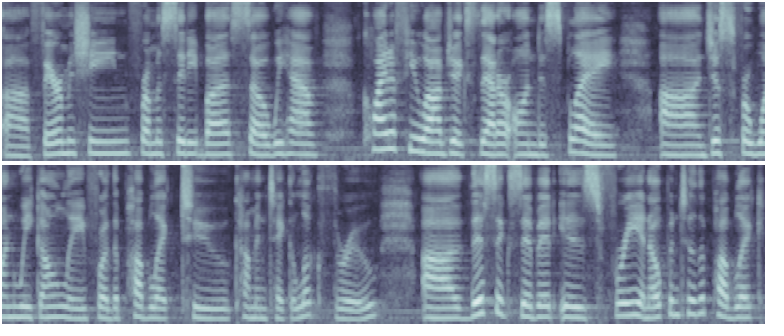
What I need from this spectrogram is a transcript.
a fare machine from a city bus. So we have quite a few objects that are on display uh, just for one week only for the public to come and take a look through. Uh, this exhibit is free and open to the public.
